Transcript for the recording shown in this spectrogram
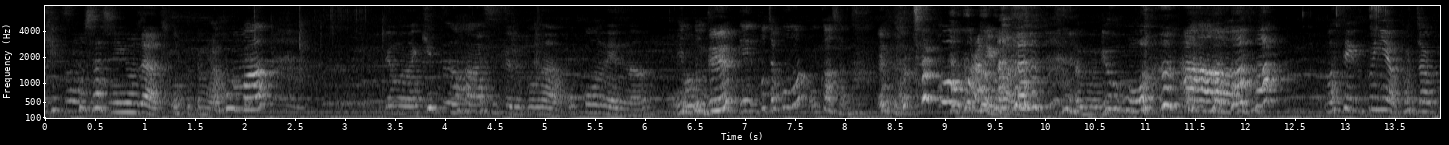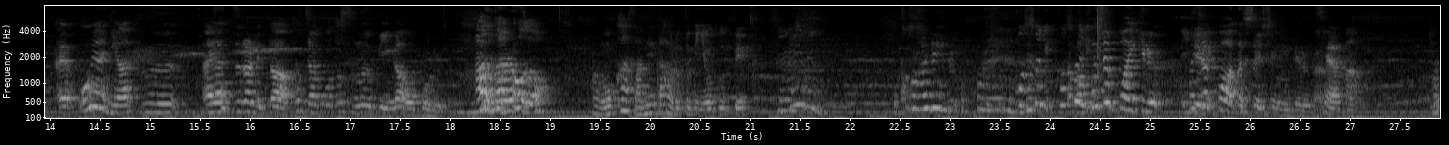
ケツの写真をじゃあちょっと送ってもらって。ほんま？でもなケツの話するとな怒んねんな。なんで？えぽちゃこが？お母さんが。えぽちゃこは怒らへんからあの両方。あ まあ正確にはポチャえ親にあつ操られたポチャコとスヌーピーが怒る。ーあなるほど。お母さん寝たはる時に送って怒られる怒られる。こっそりこっそり。あポチャコはいけるいけるポチャコは私と一緒に寝てるから。そやな。スヌ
